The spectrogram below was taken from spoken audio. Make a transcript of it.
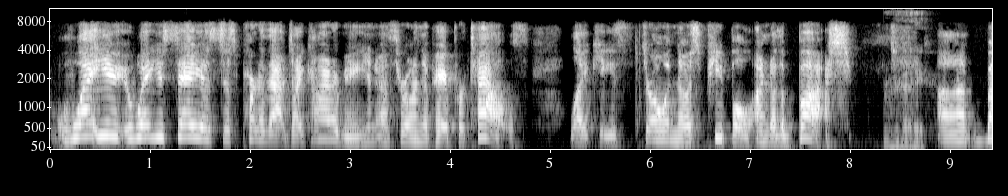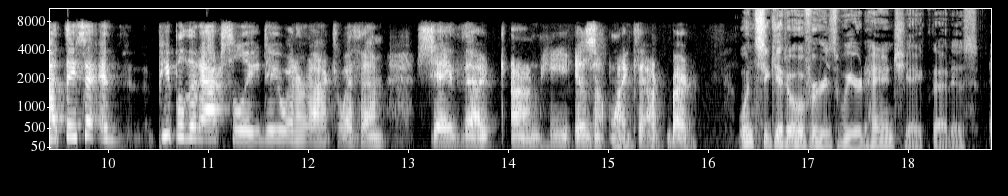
what you what you say is just part of that dichotomy, you know, throwing the paper towels, like he's throwing those people under the bus. Right. Uh, but they say people that actually do interact with him say that um, he isn't like that. But Once you get over his weird handshake, that is.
